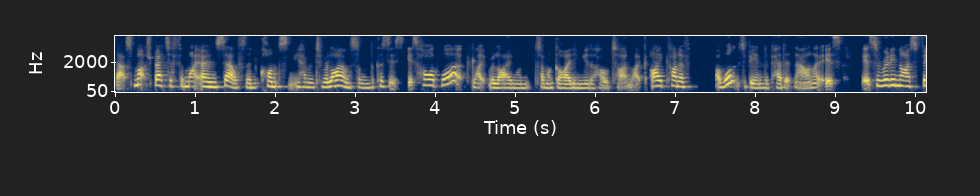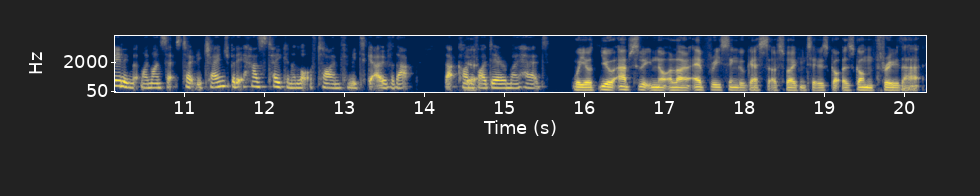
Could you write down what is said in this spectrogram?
that's much better for my own self than constantly having to rely on someone because it's it's hard work like relying on someone guiding you the whole time like i kind of i want to be independent now and it's it's a really nice feeling that my mindset's totally changed but it has taken a lot of time for me to get over that that kind yeah. of idea in my head well you're you're absolutely not alone. Every single guest that i've spoken to has got has gone through that.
